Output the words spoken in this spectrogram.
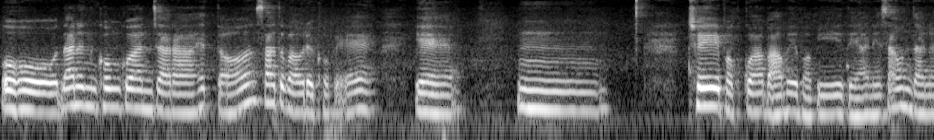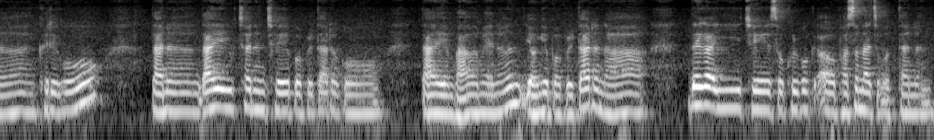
오호 나는 공고한 자라 했던 사도 바울의 고백. 예. 음. 죄의 법과 마음의 법이 내 안에 싸운다는 그리고 나는 나의 육체는 죄의 법을 따르고 나의 마음에는 영의 법을 따르나 내가 이 죄에서 굴복 어, 벗어나지 못하는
